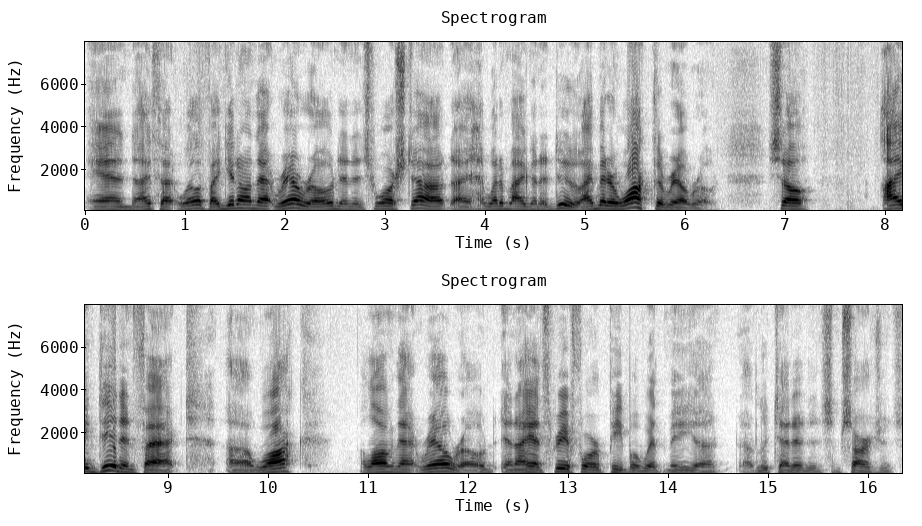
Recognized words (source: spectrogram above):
And I thought, well, if I get on that railroad and it's washed out, I, what am I going to do? I better walk the railroad. So I did, in fact, uh, walk along that railroad, and I had three or four people with me, a lieutenant and some sergeants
